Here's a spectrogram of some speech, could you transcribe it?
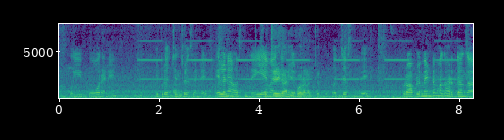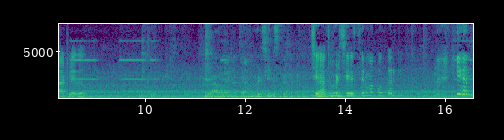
మాకు ఈ ఫోర్ అని. ఇప్పుడు వచ్చింది చూసండి. ఇలానే వస్తుంది. ఏమైంది వచ్చేస్తుంది. ప్రాబ్లం ఏంటో మాకు అర్థం కావట్లేదు. చేతబడి చేస్తారు మా కుక్కర్కి ఎంత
